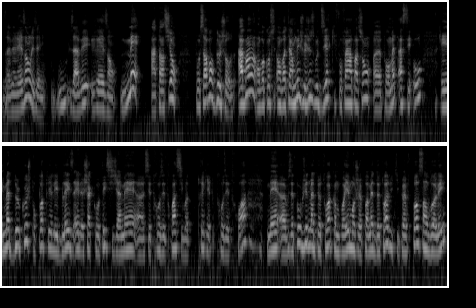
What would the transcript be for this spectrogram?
Vous avez raison, les amis. Vous avez raison. Mais attention, il faut savoir deux choses. Avant, on va, terminer, je vais juste vous dire qu'il faut faire attention euh, pour mettre assez haut et mettre deux couches pour pas que les blazes aient de chaque côté si jamais euh, c'est trop étroit, si votre truc est trop étroit. Mais euh, vous n'êtes pas obligé de mettre de toit, comme vous voyez, moi je vais pas mettre de toit vu qu'ils peuvent pas s'envoler.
